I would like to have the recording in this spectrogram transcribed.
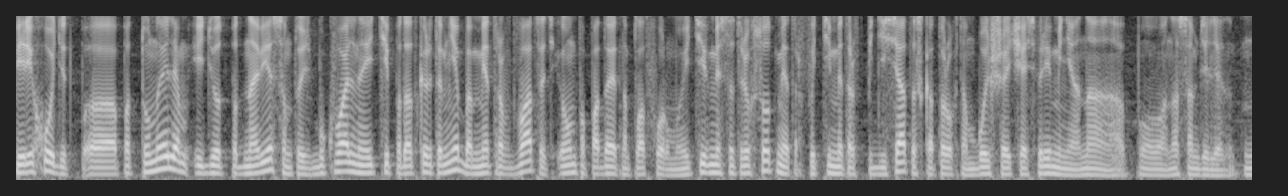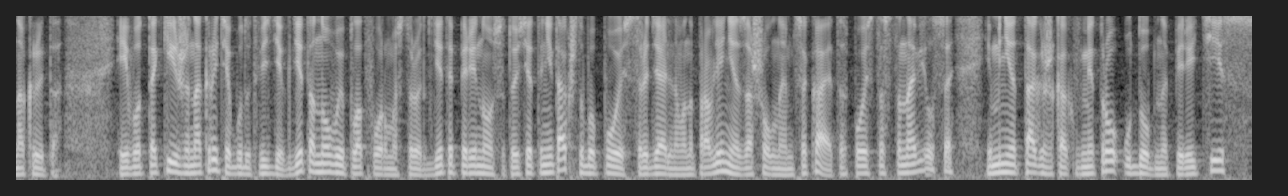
переходит э, под туннелем, идет под навесом, то есть буквально идти под открытым небом метров 20, и он попадает на платформу. Идти вместо 300 метров, идти метров 50, из которых там большая часть времени, она на самом деле накрыта. И вот такие же накрытия будут везде. Где-то новые платформы строят, где-то переносы. То есть это не так, чтобы поезд с радиального направления зашел на МЦК. Это поезд остановился, и мне так же, как в метро, удобно перейти с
